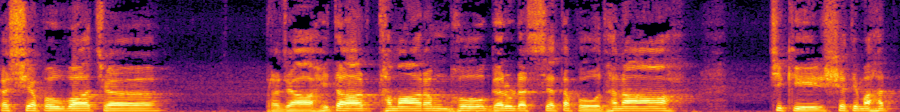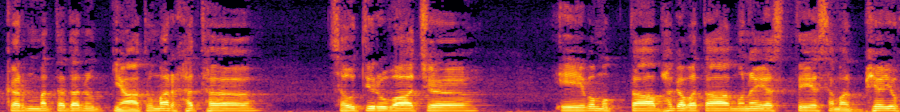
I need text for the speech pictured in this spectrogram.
कश्यप उवाच। प्रजाहितार्थमारम्भो गरुडस्य तपोधनाः। चिकीर्ष्यति महत्कर्म तदनुज्ञातुमर्हथ। सौतिरुवाच एवमुक्ता भगवता मुनयस्ते समभ्ययुः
